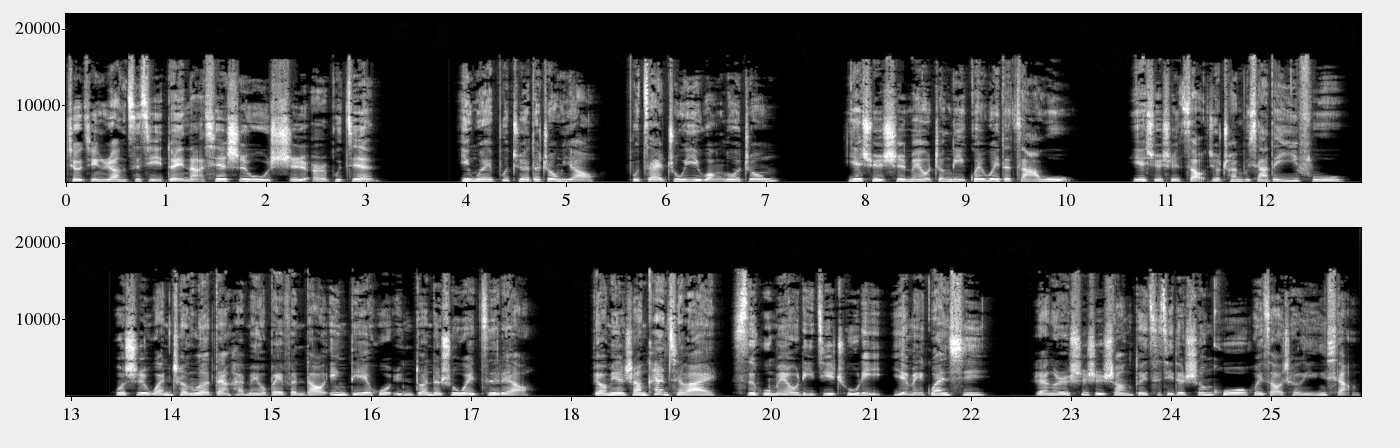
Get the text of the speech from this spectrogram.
究竟让自己对哪些事物视而不见？因为不觉得重要，不在注意网络中，也许是没有整理归位的杂物，也许是早就穿不下的衣服，或是完成了但还没有备份到硬碟或云端的数位资料。表面上看起来似乎没有立即处理也没关系，然而事实上对自己的生活会造成影响，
